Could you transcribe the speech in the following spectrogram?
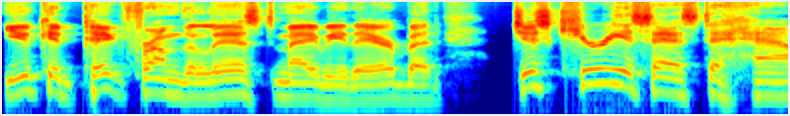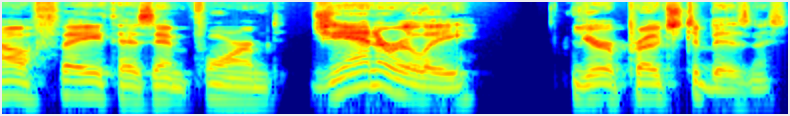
you could pick from the list maybe there, but just curious as to how faith has informed generally your approach to business.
